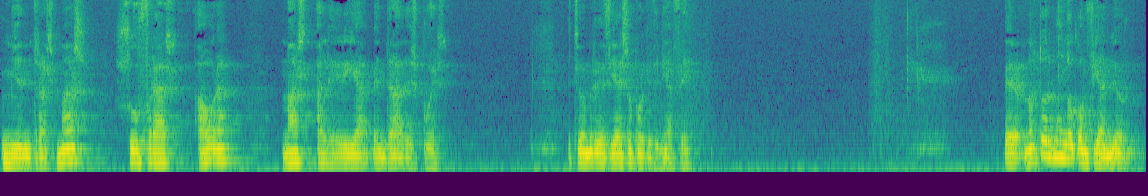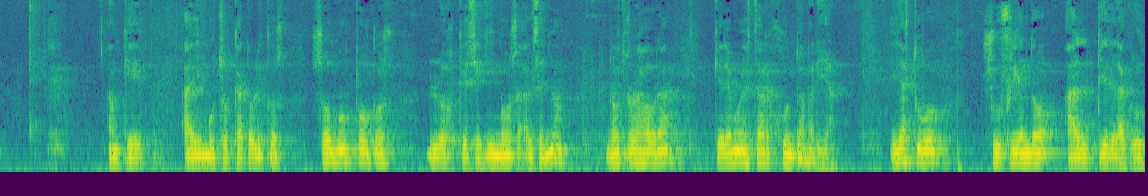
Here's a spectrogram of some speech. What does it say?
mientras más sufras ahora, más alegría vendrá después. Este hombre decía eso porque tenía fe. Pero no todo el mundo confía en Dios. Aunque hay muchos católicos, somos pocos los que seguimos al Señor. Nosotros ahora queremos estar junto a María. Ella estuvo sufriendo al pie de la cruz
